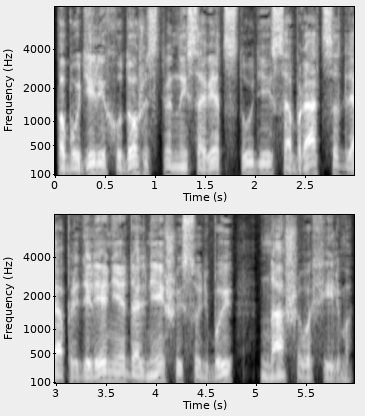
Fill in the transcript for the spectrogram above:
побудили художественный совет студии собраться для определения дальнейшей судьбы нашего фильма.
